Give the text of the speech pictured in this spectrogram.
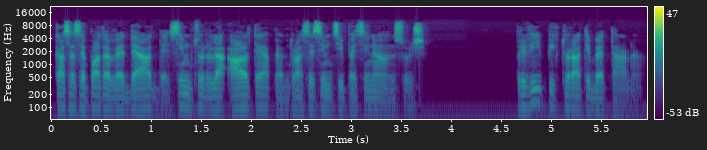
ca să se poată vedea de simțurile alteia pentru a se simți pe sine însuși. Privi pictura tibetană.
